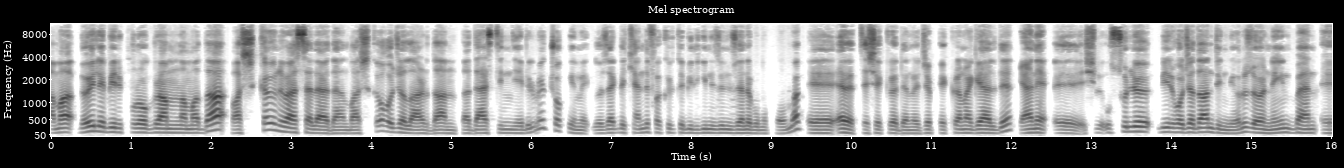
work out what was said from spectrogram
ama böyle bir programlamada başka üniversitelerden, başka hocalardan da ders dinleyebilmek çok kıymetli. Özellikle kendi fakülte bilginizin üzerine bunu olmak. Ee, evet teşekkür ederim Recep. Ekrana geldi. Yani e, şimdi usulü bir hocadan dinliyoruz. Örneğin ben e,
